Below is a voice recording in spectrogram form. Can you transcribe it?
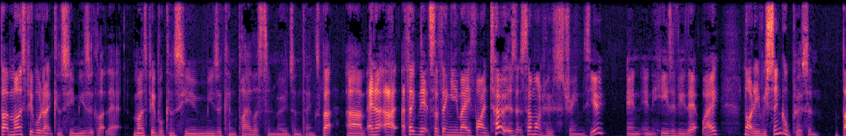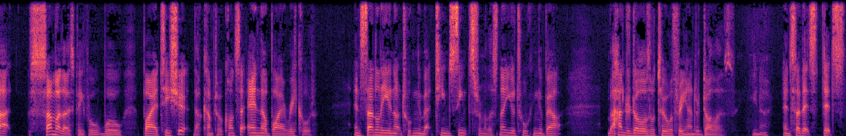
But most people don't consume music like that. Most people consume music in playlists and moods and things. But um, and I, I think that's the thing you may find too is that someone who streams you and, and hears of you that way, not every single person, but some of those people will buy a T-shirt, they'll come to a concert, and they'll buy a record. And suddenly you're not talking about ten cents from a listener. You're talking about hundred dollars or two or three hundred dollars. You know, and so that's that's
